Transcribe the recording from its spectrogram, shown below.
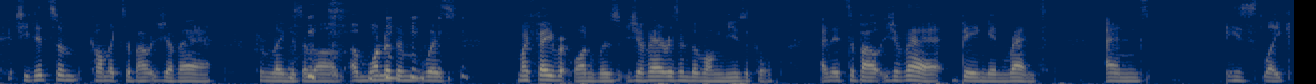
she did some comics about Javert from Les Miserables, and one of them was my favorite one was Javert is in the wrong musical, and it's about Javert being in Rent, and he's like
